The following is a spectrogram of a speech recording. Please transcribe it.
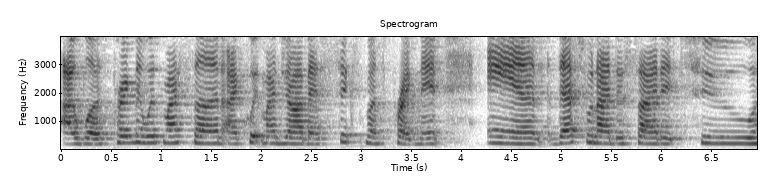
I was pregnant with my son. I quit my job at six months pregnant. And that's when I decided to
